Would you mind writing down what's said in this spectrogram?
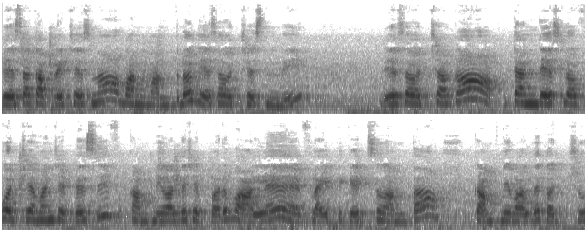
వీసాకి అప్లై చేసిన వన్ మంత్లో వీసా వచ్చేసింది. వీసా వచ్చాక టెన్ డేస్ లోపు వచ్చేయమని చెప్పేసి కంపెనీ వాళ్ళే చెప్పారు. వాళ్ళే ఫ్లైట్ టికెట్స్ అంతా కంపెనీ వాళ్ళదే ఖర్చు.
